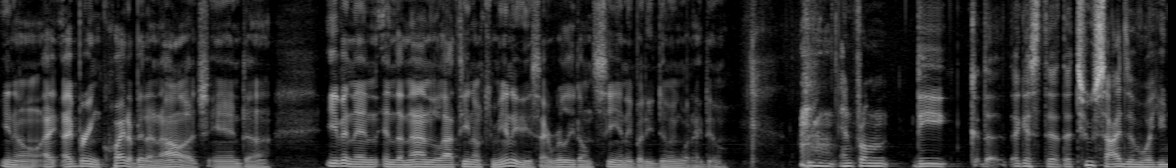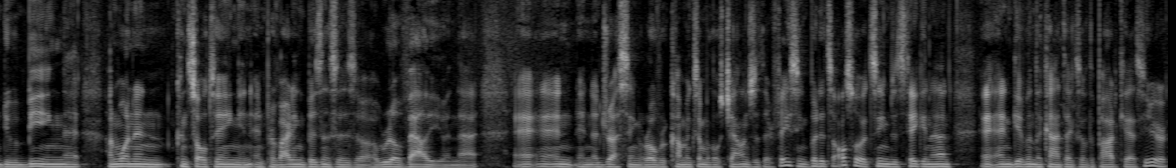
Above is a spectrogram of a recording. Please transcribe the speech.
you know, I, I bring quite a bit of knowledge. And, uh, even in, in the non Latino communities, I really don't see anybody doing what I do. and from the, the, I guess the, the two sides of what you do being that on one end consulting and, and providing businesses a, a, real value in that and, and addressing or overcoming some of those challenges they're facing but it's also it seems it's taken on and, given the context of the podcast here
